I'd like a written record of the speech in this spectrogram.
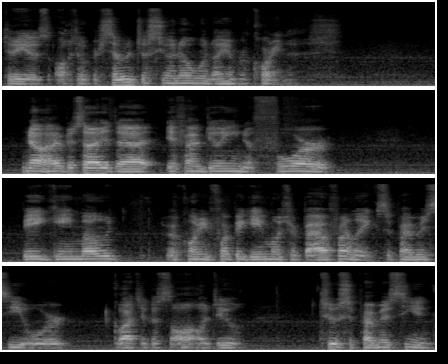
Today is October 7th, just so you know when I am recording this. Now, I've decided that if I'm doing a four big game mode, recording four big game modes for Battlefront, like Supremacy or Galactic Assault, I'll do two Supremacy and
